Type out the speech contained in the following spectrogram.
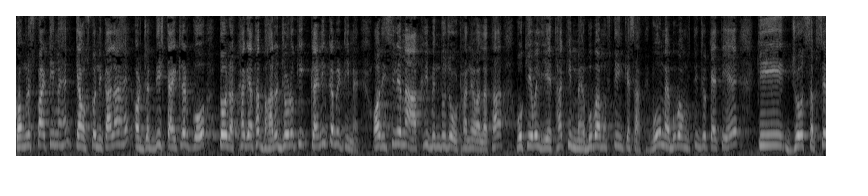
कांग्रेस पार्टी में है क्या उसको निकाला है? और जगदीश टाइटलर को तो रखा गया था भारत जोड़ो की प्लानिंग कमेटी में। और इसीलिए मैं आखिरी बिंदु जो उठाने वाला था वो केवल ये था कि महबूबा मुफ्ती इनके साथ है। वो महबूबा मुफ्ती जो कहती है कि जो सबसे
